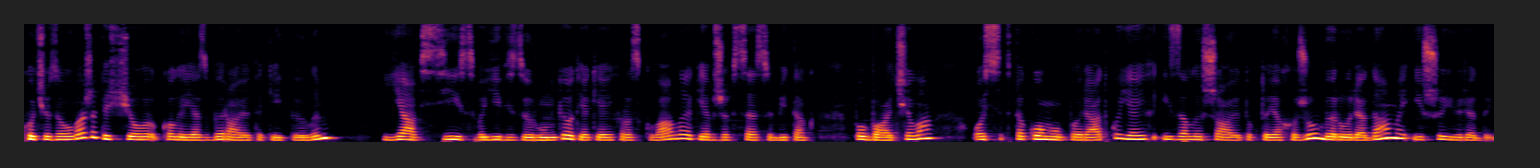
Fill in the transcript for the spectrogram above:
Хочу зауважити, що коли я збираю такий килим, я всі свої візерунки, от як я їх розклала, як я вже все собі так побачила, ось в такому порядку я їх і залишаю. Тобто я хожу, беру рядами і шию ряди.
